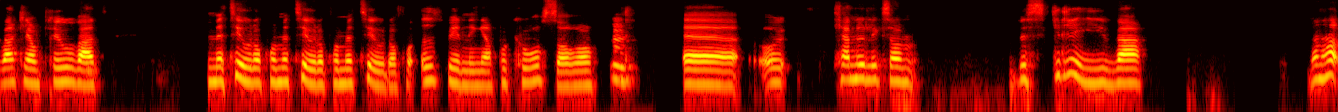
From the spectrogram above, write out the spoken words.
verkligen provat metoder på metoder på metoder på utbildningar på kurser och, mm. Eh, och kan du liksom beskriva den här,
